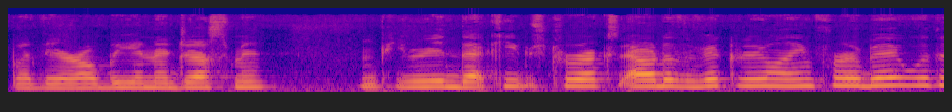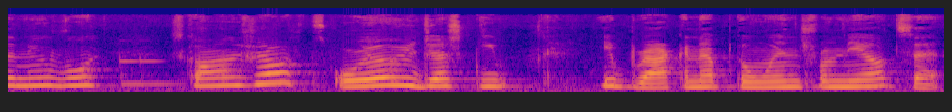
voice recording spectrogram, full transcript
But there will be an adjustment period that keeps Truex out of the victory lane for a bit with a new voice calling shots, or will he just keep keep racking up the wins from the outset?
